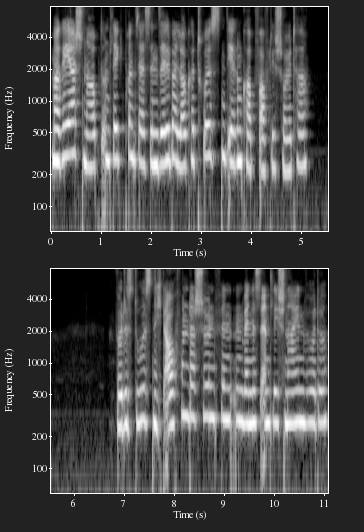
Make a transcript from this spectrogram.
Maria schnaubt und legt Prinzessin Silberlocke tröstend ihren Kopf auf die Schulter. Würdest du es nicht auch wunderschön finden, wenn es endlich schneien würde?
